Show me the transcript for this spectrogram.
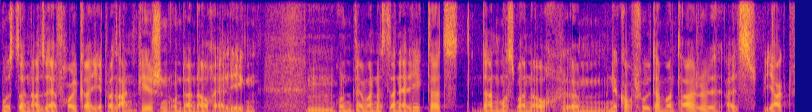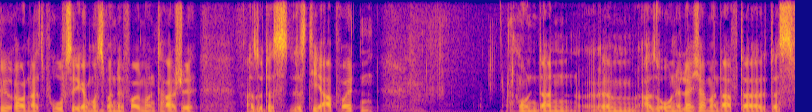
muss dann also erfolgreich etwas anpirschen und dann auch erlegen. Mhm. Und wenn man das dann erlegt hat, dann muss man auch ähm, eine Kopf-Schulter-Montage als Jagdführer und als Berufsjäger muss man eine Vollmontage, also das, das Tier abhäuten und dann, ähm, also ohne Löcher, man darf da das,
